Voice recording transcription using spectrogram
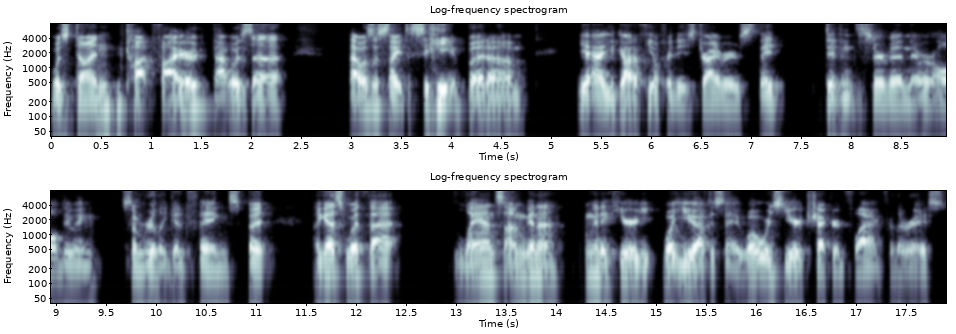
was done, caught fire. That was a that was a sight to see. But um, yeah, you got to feel for these drivers. They didn't deserve it, and they were all doing some really good things. But I guess with that, Lance, I'm gonna I'm to hear what you have to say. What was your checkered flag for the race?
